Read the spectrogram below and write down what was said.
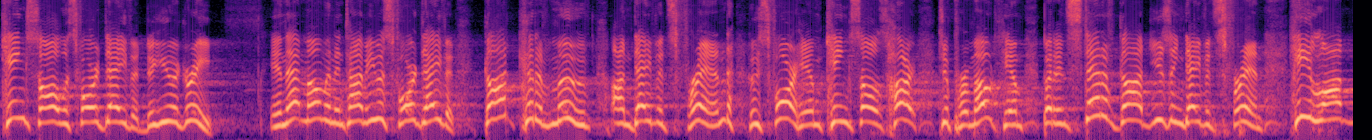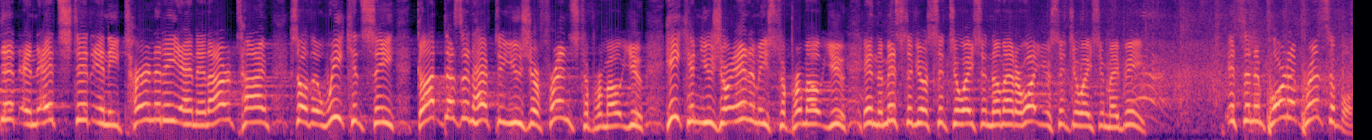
King Saul was for David. Do you agree? In that moment in time, he was for David. God could have moved on David's friend, who's for him, King Saul's heart, to promote him. But instead of God using David's friend, he logged it and etched it in eternity and in our time so that we can see God doesn't have to use your friends to promote you, He can use your enemies to promote you in the midst of your situation, no matter what your situation may be. It's an important principle.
